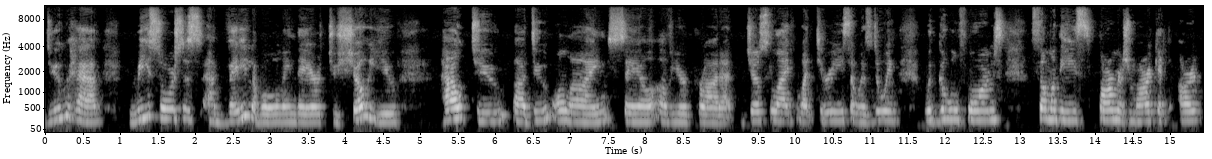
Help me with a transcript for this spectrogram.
do have resources available in there to show you how to uh, do online sale of your product, just like what Teresa was doing with Google Forms. Some of these farmers market are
